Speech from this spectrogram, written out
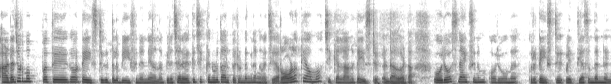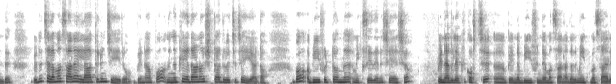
അട ചുടുമ്പോൾ പ്രത്യേക ടേസ്റ്റ് കിട്ടൽ ബീഫിന് തന്നെയാണ്. പിന്നെ ചിലവർക്ക് ചിക്കനോട് താല്പര്യം ഉണ്ടെങ്കിൽ അങ്ങനെ ചെയ്യാം. റോളൊക്കെ ആകുമ്പോൾ ചിക്കനിലാണ് ടേസ്റ്റ് ഉണ്ടാവുക കേട്ടോ. ഓരോ സ്നാക്സിനും ഓരോന്ന് ഒരു ടേസ്റ്റ് വ്യത്യാസം തന്നെ ഉണ്ട്. പിന്നെ ചില മസാല എല്ലാത്തിനും ചേരും. പിന്നെ അപ്പോൾ നിങ്ങൾക്ക് ഏതാണോ ഇഷ്ടം അത് വെച്ച് ചെയ്യാം കേട്ടോ. അപ്പോൾ ബീഫ് ഇട്ടൊന്ന് മിക്സ് ചെയ്തതിന് ശേഷം പിന്നെ അതിലേക്ക് കുറച്ച് പിന്നെ ബീഫിന്റെ മസാല അതായത് മീറ്റ് മസാല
